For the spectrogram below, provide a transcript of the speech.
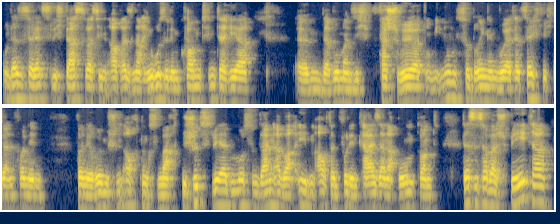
Und das ist ja letztlich das, was ihn auch, als nach Jerusalem kommt, hinterher, ähm, da wo man sich verschwört, um ihn umzubringen, wo er tatsächlich dann von den von der römischen Ordnungsmacht beschützt werden muss und dann aber eben auch dann vor den Kaiser nach Rom kommt. Das ist aber später,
